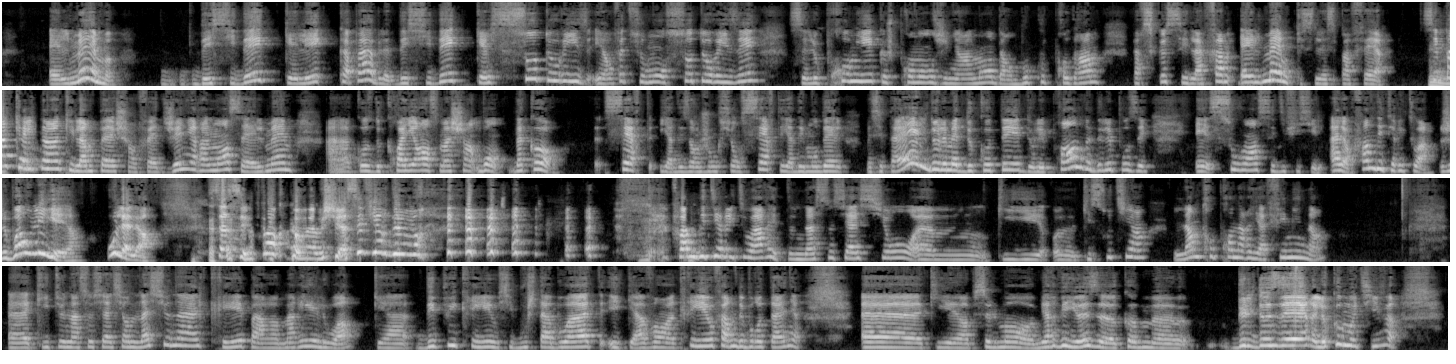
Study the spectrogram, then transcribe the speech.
elle-même, décider qu'elle est capable, décider qu'elle s'autorise. Et en fait, ce mot s'autoriser, c'est le premier que je prononce généralement dans beaucoup de programmes parce que c'est la femme elle-même qui se laisse pas faire. C'est hmm. pas quelqu'un qui l'empêche en fait. Généralement, c'est elle-même à cause de croyances, machin. Bon, d'accord certes, il y a des injonctions, certes, il y a des modèles, mais c'est à elle de les mettre de côté, de les prendre et de les poser. Et souvent, c'est difficile. Alors, femme des territoires, je bois oublier. Hein. Ouh là là, ça c'est fort quand même. Je suis assez fière de moi. Femme des territoires est une association euh, qui, euh, qui soutient l'entrepreneuriat féminin euh, qui est une association nationale créée par Marie-Éloi, qui a depuis créé aussi Bouge ta boîte et qui avant a créé aux femmes de Bretagne, euh, qui est absolument merveilleuse comme euh, bulldozer et locomotive.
